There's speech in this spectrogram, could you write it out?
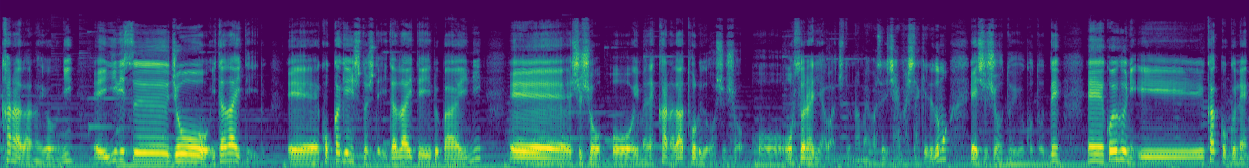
カナダのように、イギリス女王をいただいている。えー、国家元首としていただいている場合に、えー、首相、今ね、カナダ、トルドー首相、オーストラリアはちょっと名前忘れちゃいましたけれども、えー、首相ということで、え、こういうふうに、各国ね、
